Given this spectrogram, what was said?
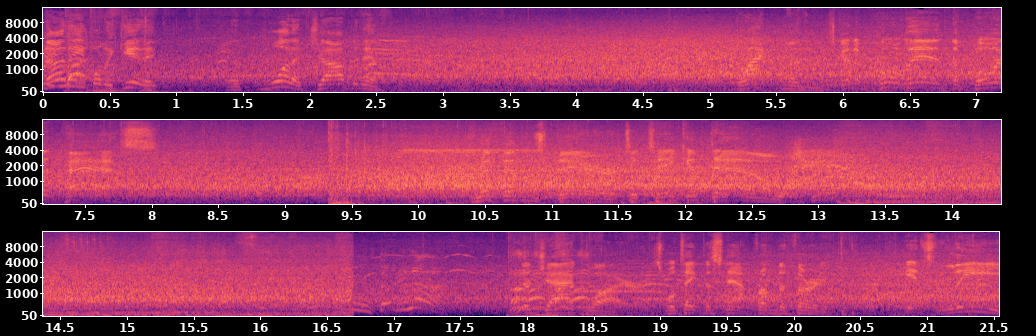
not able to get it, but what a job and effort. Blackman's going to pull in the bullet pass. Griffin's there to take it down. The Jaguars will take the snap from the 30. It's Lee.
